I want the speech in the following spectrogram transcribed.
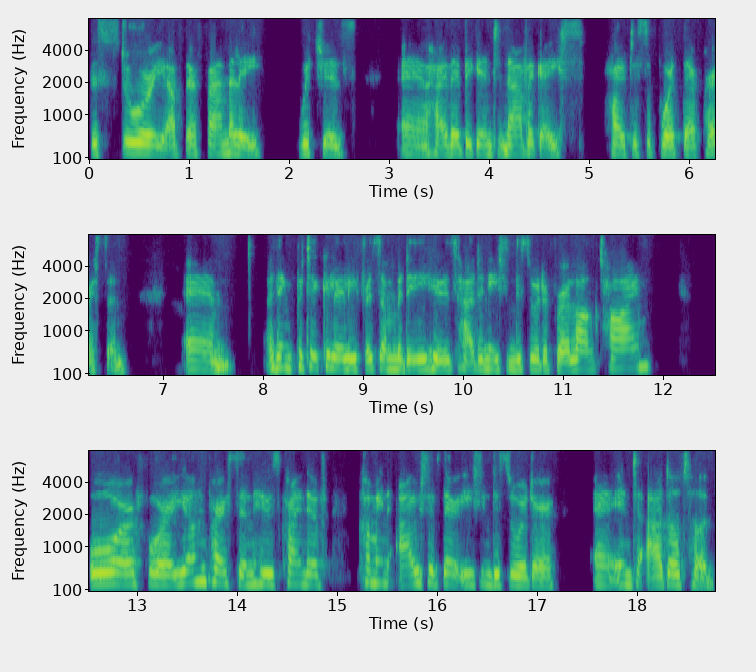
the story of their family, which is uh, how they begin to navigate how to support their person. Um, I think, particularly for somebody who's had an eating disorder for a long time, or for a young person who's kind of coming out of their eating disorder uh, into adulthood,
